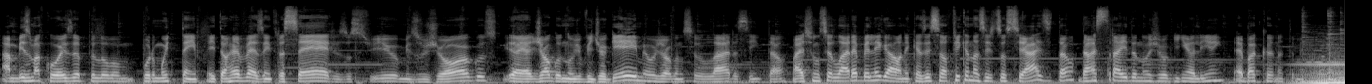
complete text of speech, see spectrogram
a mesma coisa pelo, por muito tempo. Então eu revezo entre as séries, os filmes, os jogos. É, jogo no videogame, eu jogo no celular, assim e tal. Mas no celular é bem legal, né? Que às vezes só fica nas redes sociais e tal. Dá uma extraída no joguinho ali, hein? É bacana também.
